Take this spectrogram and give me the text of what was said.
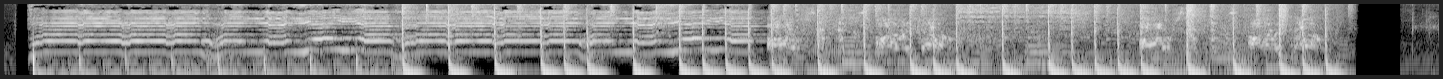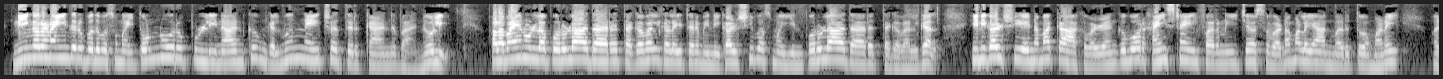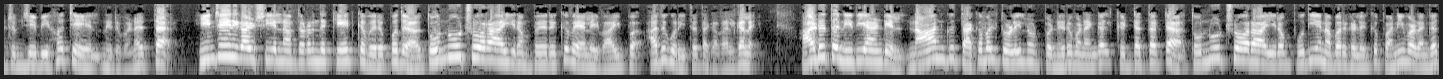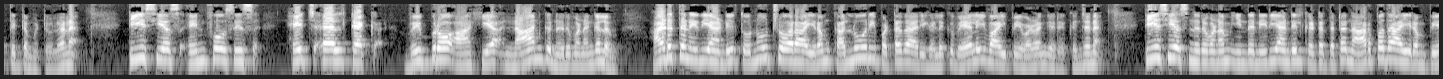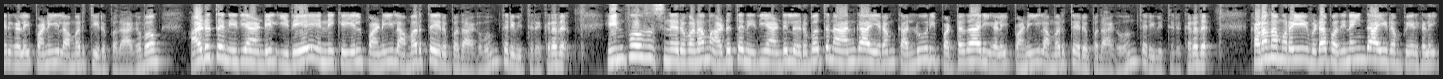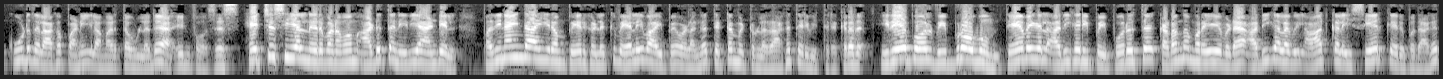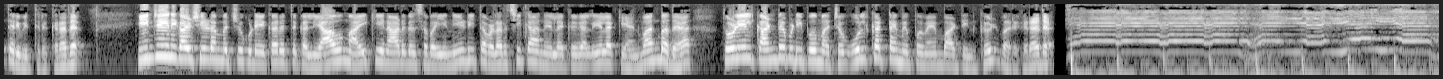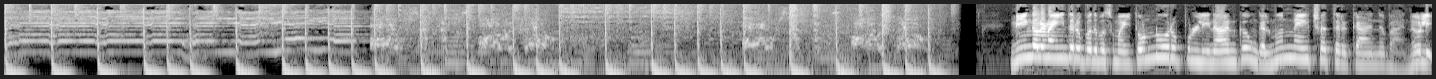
நீங்கள் இணைந்திருப்பது பசுமை தொண்ணூறு புள்ளி நான்கு. உங்கள் முன்னேற்றத்திற்கான வானொலி. பல பயனுள்ள பொருளாதார தகவல்களை தரும் இந்நிகழ்ச்சி பசுமையின் பொருளாதார தகவல்கள். இந்நிகழ்ச்சியை நமக்காக வழங்குவோர் ஹைஸ்டைல் பர்னிச்சர்ஸ் வடமலையான் மருத்துவமனை மற்றும் ஜெபி ஹோட்டேல் நிறுவனத்தார். இன்றைய நிகழ்ச்சியில் நாம் தொடர்ந்து கேட்கவிருப்பது தொன்னூற்றோராயிரம் பேருக்கு வேலை வாய்ப்பு அது குறித்த தகவல்களை. அடுத்த நிதியாண்டில் நான்கு தகவல் தொழில்நுட்ப நிறுவனங்கள் கிட்டத்தட்ட தொன்னூற்றோராயிரம் புதிய நபர்களுக்கு பணி வழங்க திட்டமிட்டுள்ளன. TCS Infosys HCL tech Wipro ஆகிய நான்கு நிறுவனங்களும் அடுத்த நிதியாண்டில் தொன்னூற்றோராயிரம் கல்லூரி பட்டதாரிகளுக்கு வேலை வாய்ப்பை வழங்க இருக்கின்றன. டிசிஎஸ் நிறுவனம் இந்த நிதியாண்டில் கிட்டத்தட்ட நாற்பதாயிரம் பேர்களை பணியில் அமர்த்தி இருப்பதாகவும் அடுத்த நிதியாண்டில் இதே எண்ணிக்கையில் பணியில் அமர்த்த இருப்பதாகவும் தெரிவித்திருக்கிறது. இன்போசிஸ் நிறுவனம் அடுத்த நிதியாண்டில் இருபத்தி நான்காயிரம் கல்லூரி பட்டதாரிகளை பணியில் அமர்த்த இருப்பதாகவும் தெரிவித்திருக்கிறது. கடந்த முறையை விட பதினைந்தாயிரம் பேர்களை கூடுதலாக பணியில் அமர்த்த உள்ளது இன்போசிஸ் ஹெச்சிஎல் நிறுவனமும் அடுத்த நிதியாண்டில் பதினைந்தாயிரம் பேர்களுக்கு வேலைவாய்ப்பை வழங்க திட்டமிட்டுள்ளது திட்டமிட்டுள்ளதாக தெரிவித்திருக்கிறது. இதேபோல் விப்ரோவும் தேவைகள் அதிகரிப்பை பொறுத்து கடந்த முறையை விட அதிக அளவில் ஆட்களை சேர்க்க இருப்பதாக தெரிவித்திருக்கிறது. இன்றைய நிகழ்ச்சி இடம்பெற்றக்கூடிய கருத்துக்கள் யாவும் ஐக்கிய நாடுகள் சபையின் நீடித்த வளர்ச்சிக்கான இலக்குகள் இலக்கியன் ஒன்பது தொழில் கண்டுபிடிப்பு மற்றும் உள்கட்டமைப்பு மேம்பாட்டின் கீழ் வருகிறது. நீங்கள் இணைந்திருப்பது பசுமை தொண்ணூறு புள்ளி நான்கு உங்கள் முன்னேற்றத்திற்கான வானொலி.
